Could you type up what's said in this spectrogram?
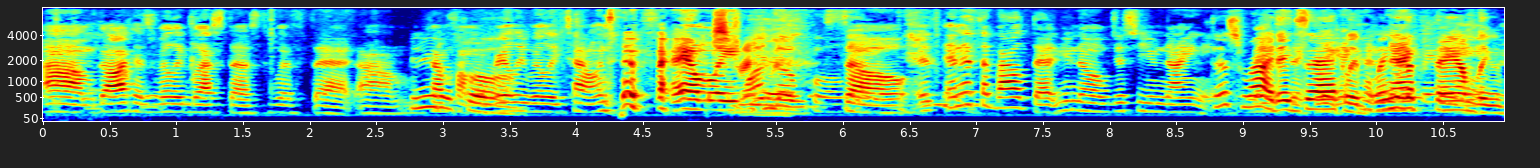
Um, God has really blessed us with that. Um, we come from a really, really talented family. Extremely. Wonderful. So, it, and it's about that, you know, just uniting. That's right, exactly. Bringing the family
